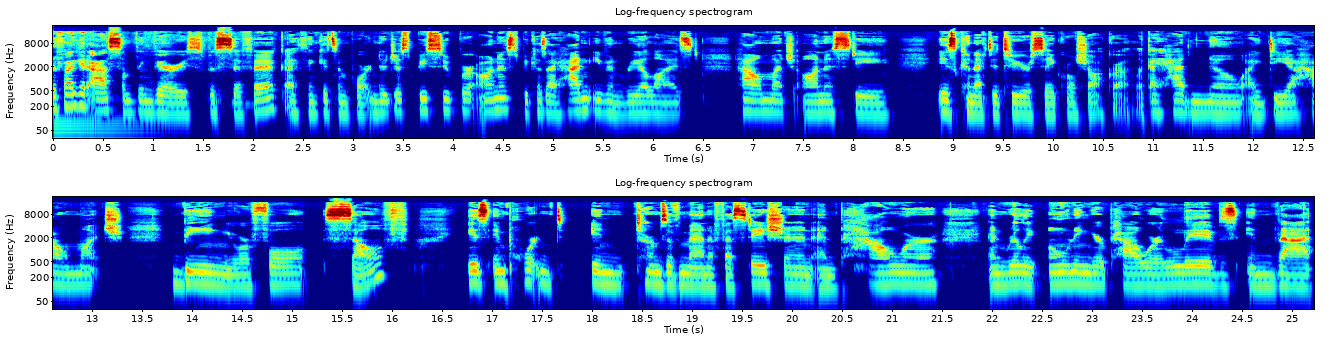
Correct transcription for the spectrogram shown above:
if I get asked something very specific, I think it's important to just be super honest because I hadn't even realized how much honesty is connected to your sacral chakra. Like I had no idea how much being your full self is important in terms of manifestation and power and really owning your power lives in that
